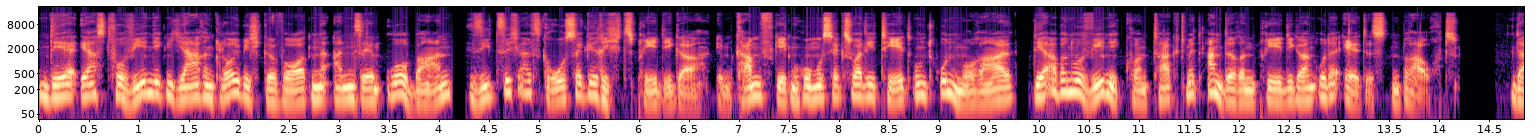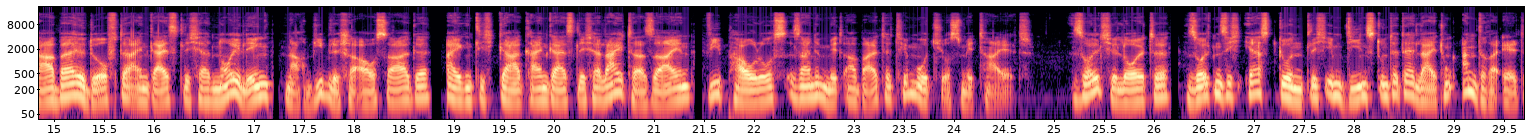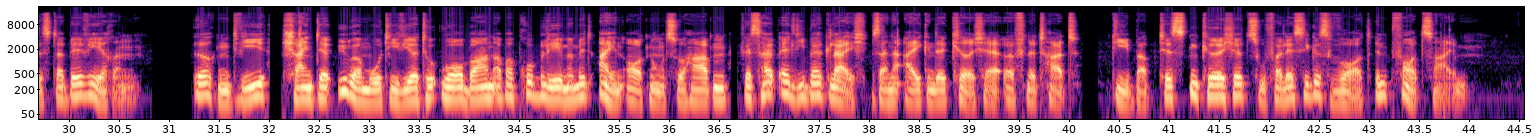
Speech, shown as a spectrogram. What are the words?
Der erst vor wenigen Jahren gläubig gewordene Anselm Urban sieht sich als großer Gerichtsprediger im Kampf gegen Homosexualität und Unmoral, der aber nur wenig Kontakt mit anderen Predigern oder Ältesten braucht. Dabei dürfte ein geistlicher Neuling nach biblischer Aussage eigentlich gar kein geistlicher Leiter sein, wie Paulus seinem Mitarbeiter Timotheus mitteilt solche Leute sollten sich erst gründlich im Dienst unter der Leitung anderer Ältester bewähren. Irgendwie scheint der übermotivierte Urban aber Probleme mit Einordnung zu haben, weshalb er lieber gleich seine eigene Kirche eröffnet hat, die Baptistenkirche Zuverlässiges Wort in Pforzheim.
